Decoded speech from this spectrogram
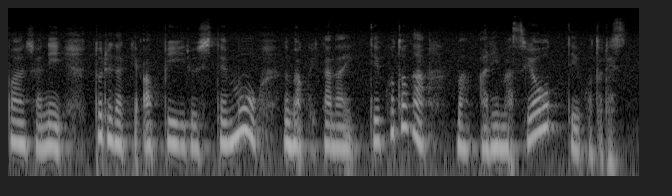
版社にどれだけアピールしてもうまくいかないっていうことが、まあ、ありますよっていうことです。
